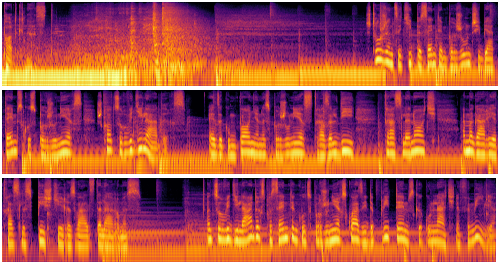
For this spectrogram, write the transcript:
Podcast. Strugens equipe sentem perjun ci bia temps cus perjuniers scot sur vigiladers. Els accompagnan es perjuniers tras el di, tras la noc, a magari tras les pistières vals d'alarmes. Els survigiladers presenten culs perjuniers quasi de pli temps que cun lacina famiglia,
